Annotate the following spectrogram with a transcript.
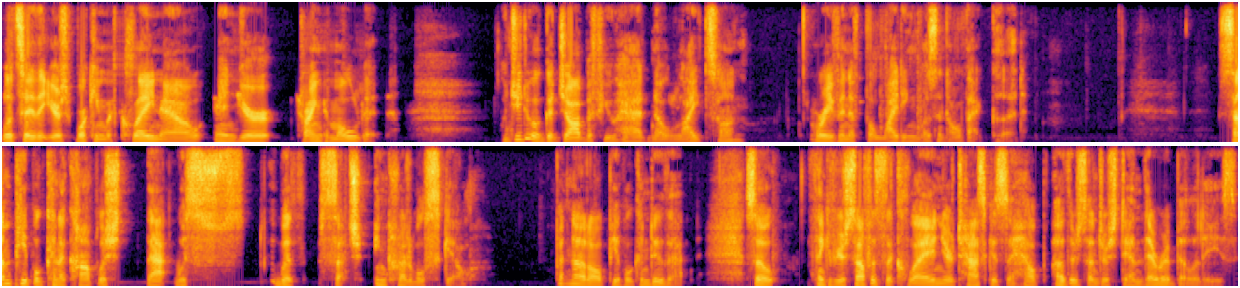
let's say that you're working with clay now and you're trying to mold it. Would you do a good job if you had no lights on? Or even if the lighting wasn't all that good? Some people can accomplish that with, with such incredible skill, but not all people can do that. So think of yourself as the clay, and your task is to help others understand their abilities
